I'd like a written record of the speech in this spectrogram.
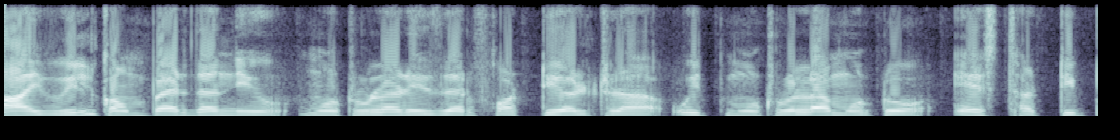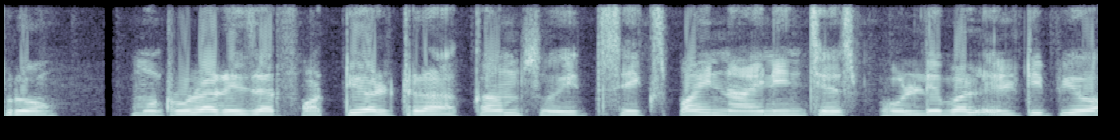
I will compare the new Motorola Razr 40 Ultra with Motorola Moto S30 Pro. Motorola Razr 40 Ultra comes with 6.9 inches foldable LTPO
